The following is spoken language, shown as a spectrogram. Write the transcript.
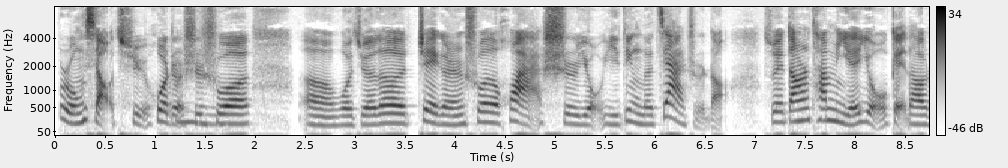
不容小觑，或者是说。呃，我觉得这个人说的话是有一定的价值的，所以当时他们也有给到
